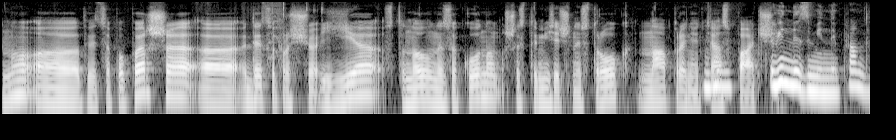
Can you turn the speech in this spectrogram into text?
Ну, дивіться, по-перше, йдеться про що? Є встановлений законом шестимісячний строк на прийняття спадщини. Він незмінний, правда?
